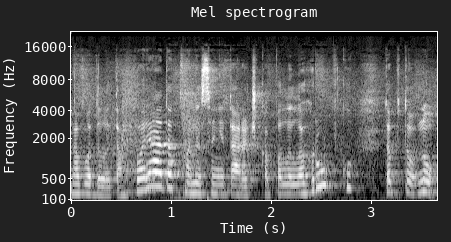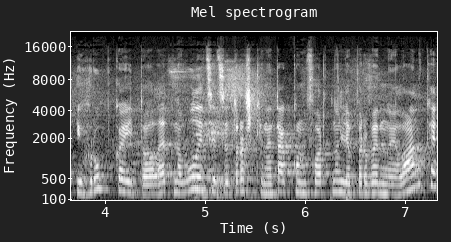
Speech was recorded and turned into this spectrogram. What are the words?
наводили там порядок, в мене санітарочка палила грубку. Тобто, ну і грубка, і туалет на вулиці це трошки не так комфортно для первинної ланки.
